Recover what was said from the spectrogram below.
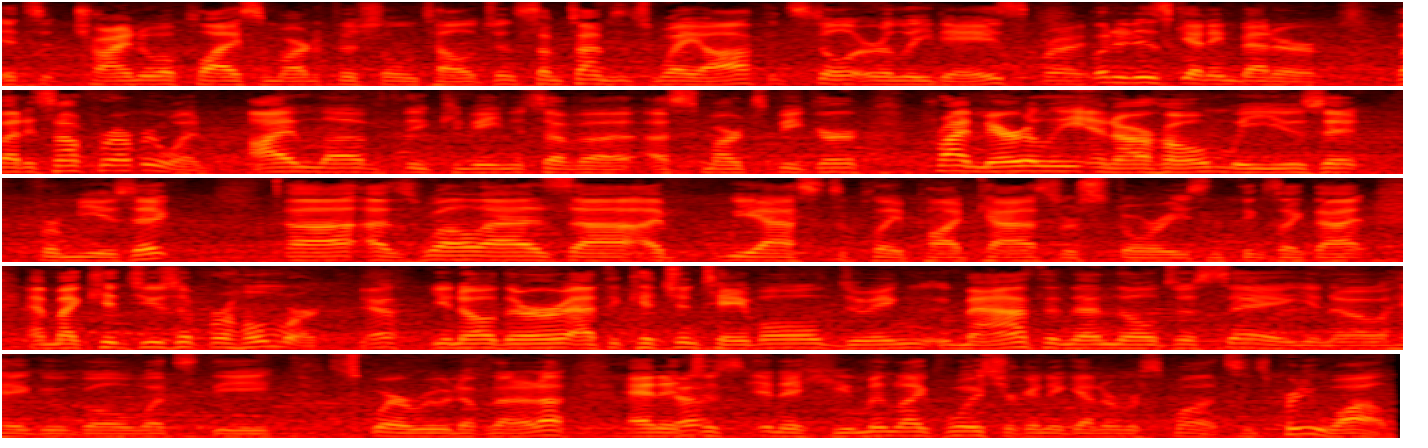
it's trying to apply some artificial intelligence. Sometimes it's way off. It's still early days, Right. but it is getting better. But it's not for everyone. I love the convenience of a, a smart speaker. Primarily in our home, we use it for music. Uh, as well as uh, I, we ask to play podcasts or stories and things like that. And my kids use it for homework. Yeah. You know, they're at the kitchen table doing math, and then they'll just say, you know, hey Google, what's the square root of da da da? And it Yeah. just in a human-like voice, you're going to get a response. It's pretty wild.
